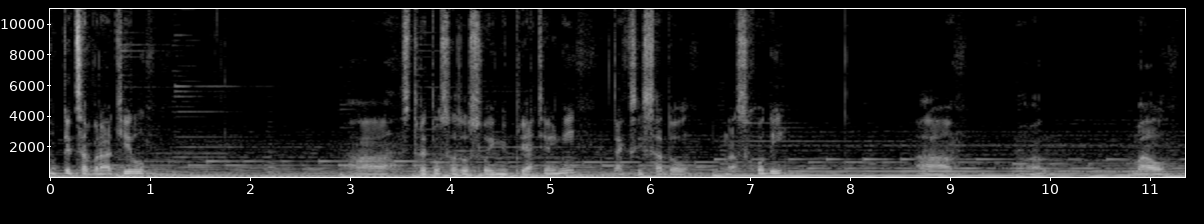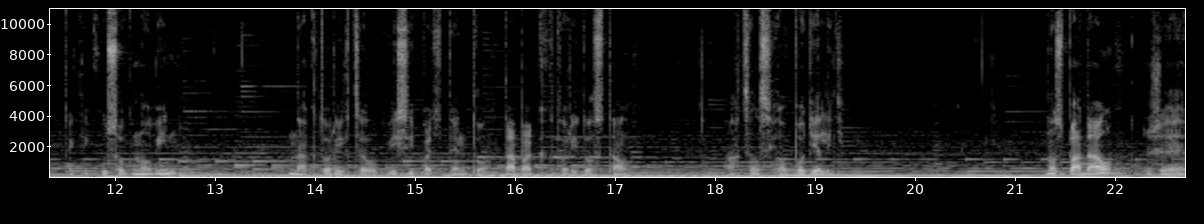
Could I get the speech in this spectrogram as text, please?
No keď sa vrátil a stretol sa so svojimi priateľmi, tak si sadol na schody a, mal taký kúsok novín, na ktorý chcel vysypať tento tabak, ktorý dostal a chcel si ho podeliť. No zbadal, že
